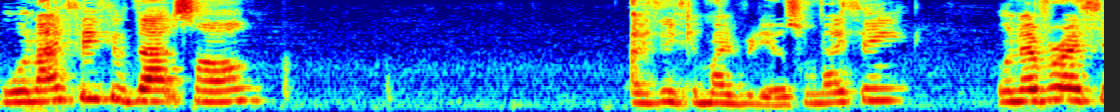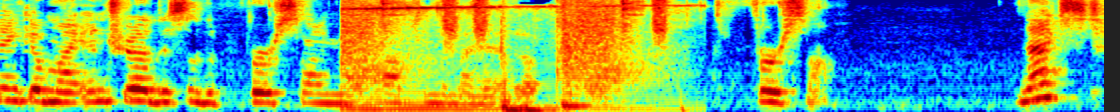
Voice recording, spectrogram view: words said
When I think of that song, I think of my videos. When I think whenever I think of my intro, this is the first song that pops into my head. First song. Next,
